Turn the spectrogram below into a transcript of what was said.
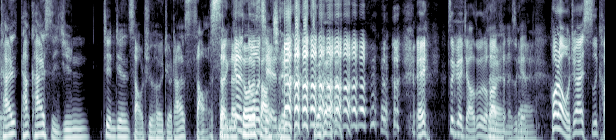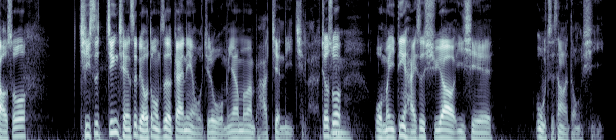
开他开始已经渐渐少去喝酒，他少省省了更多少钱？哎、这个角度的话，对可能是跟对后来我就在思考说，其实金钱是流动这个概念，我觉得我们要慢慢把它建立起来了。就是说，嗯我们一定还是需要一些物质上的东西，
